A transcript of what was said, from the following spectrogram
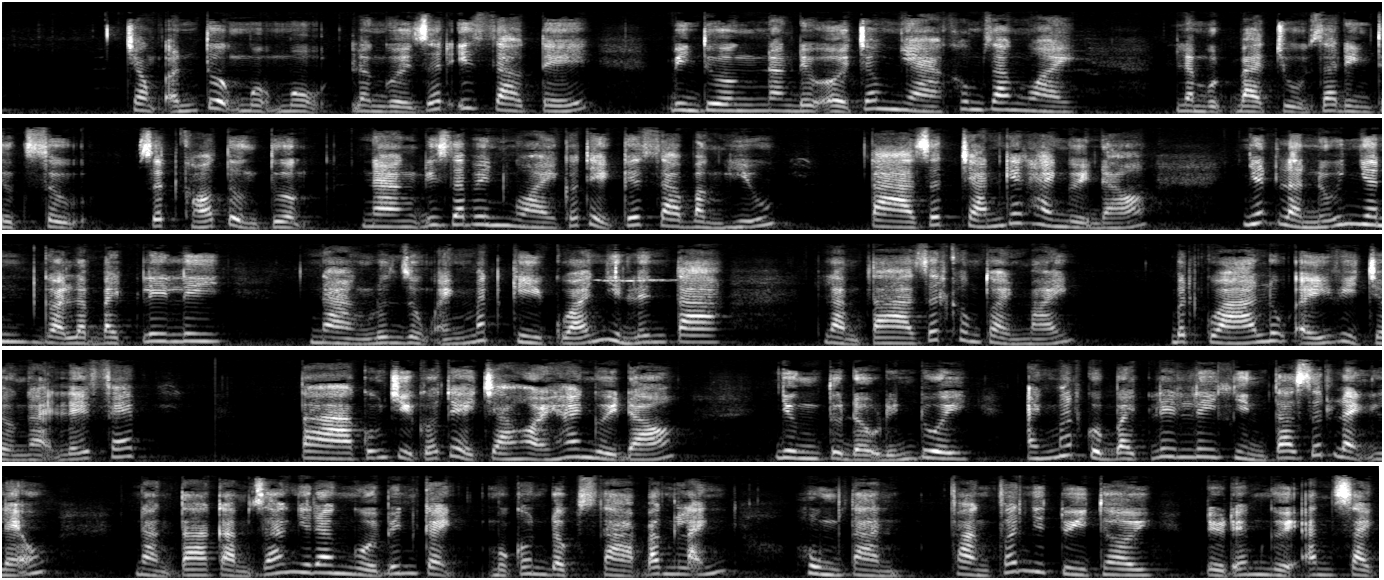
Trong ấn tượng mụ mụ là người rất ít giao tế, bình thường nàng đều ở trong nhà không ra ngoài, là một bà chủ gia đình thực sự, rất khó tưởng tượng nàng đi ra bên ngoài có thể kết giao bằng hữu. Ta rất chán ghét hai người đó, nhất là nữ nhân gọi là Bạch Lily, nàng luôn dùng ánh mắt kỳ quá nhìn lên ta, làm ta rất không thoải mái. Bất quá lúc ấy vì trở ngại lễ phép, ta cũng chỉ có thể chào hỏi hai người đó, nhưng từ đầu đến đuôi, ánh mắt của Bạch Lily nhìn ta rất lạnh lẽo, nàng ta cảm giác như đang ngồi bên cạnh một con độc xà băng lãnh, hung tàn, phảng phất như tùy thời đều đem người ăn sạch.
